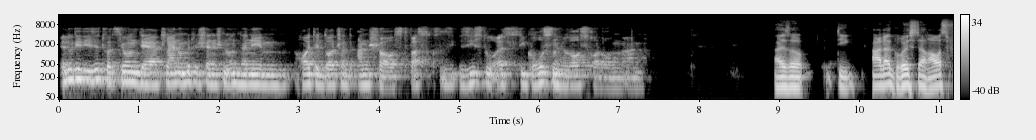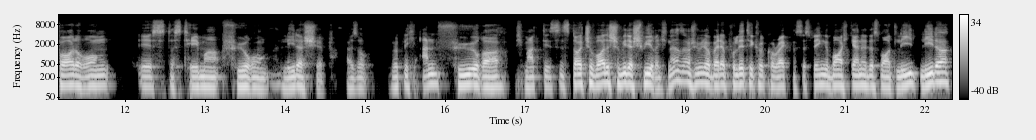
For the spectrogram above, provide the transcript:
Wenn du dir die Situation der kleinen und mittelständischen Unternehmen heute in Deutschland anschaust, was siehst du als die großen Herausforderungen an? Also die allergrößte Herausforderung ist das Thema Führung, Leadership. Also wirklich Anführer. Ich mag das, das deutsche Wort ist schon wieder schwierig, ne? Sind wir schon wieder bei der Political Correctness. Deswegen brauche ich gerne das Wort Leader,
